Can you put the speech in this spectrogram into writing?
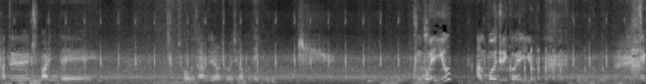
다들 주말인데 좋은 사람들이랑 좋은 시간 보내요. 궁금해요? 안 보여드릴 거예요. 제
